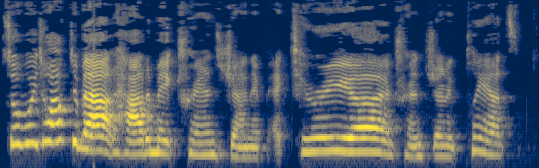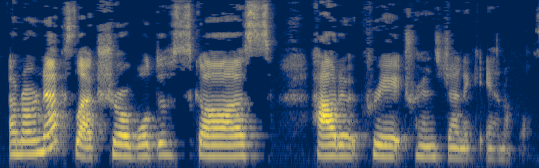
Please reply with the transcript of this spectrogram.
So we talked about how to make transgenic bacteria and transgenic plants, in our next lecture, we'll discuss how to create transgenic animals.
